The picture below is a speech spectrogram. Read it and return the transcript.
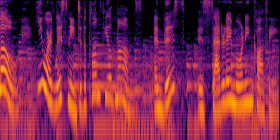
Hello! You are listening to the Plumfield Moms, and this is Saturday Morning Coffee.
